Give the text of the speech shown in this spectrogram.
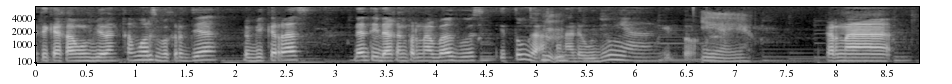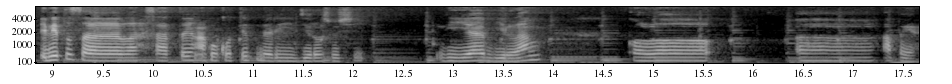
ketika kamu bilang kamu harus bekerja lebih keras dan tidak akan pernah bagus itu nggak akan ada ujungnya gitu. Iya ya karena ini tuh salah satu yang aku kutip dari Jiro Sushi. Dia bilang kalau eh, apa ya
